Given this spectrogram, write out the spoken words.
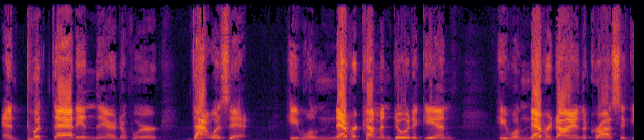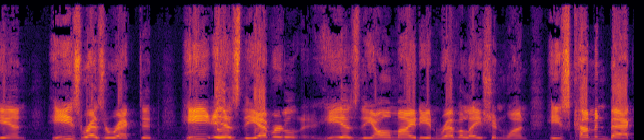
and put that in there to where that was it. He will never come and do it again. He will never die on the cross again. He's resurrected. He is the ever he is the almighty in Revelation 1. He's coming back.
